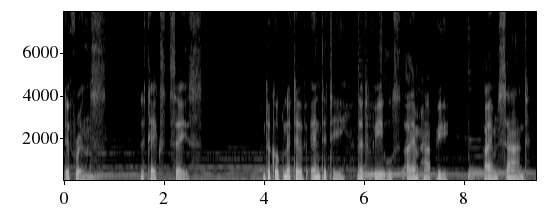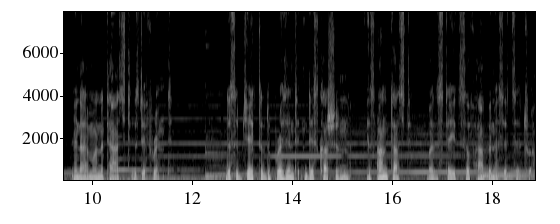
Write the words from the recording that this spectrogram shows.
Difference. The text says, The cognitive entity that feels I am happy I am sad and I am unattached is different. The subject of the present discussion is untouched by the states of happiness, etc.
